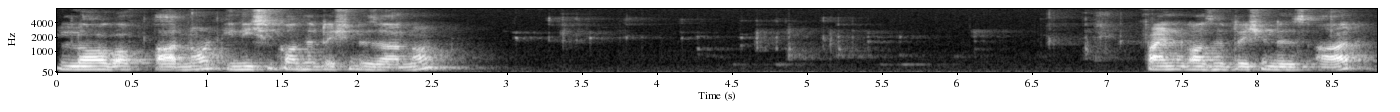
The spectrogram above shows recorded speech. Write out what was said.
Log of r naught. Initial concentration is r naught. Final concentration is r.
